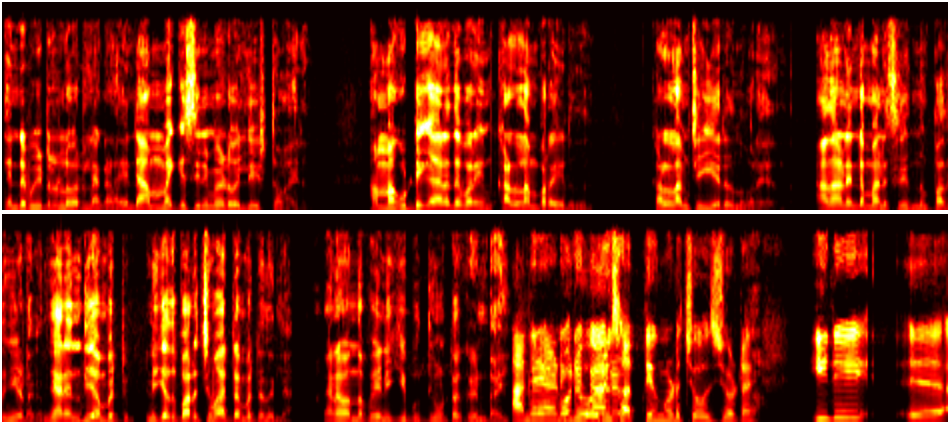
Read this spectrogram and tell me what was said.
എന്റെ വീട്ടിലുള്ളവരെല്ലാം കാണാം എന്റെ അമ്മയ്ക്ക് സിനിമയോട് വലിയ ഇഷ്ടമായിരുന്നു. അമ്മ കുട്ടിക്കാലത്തെ പറയും കള്ളം പറയരുത്. കള്ളം ചെയ്യരുതെന്ന് പറയുന്നത്. അതാണ് എന്റെ മനസ്സിൽ ഇന്നും പതിഞ്ഞു കിടക്കുന്നത്. ഞാൻ എന്ത് ചെയ്യാൻ പറ്റും? എനിക്ക് അത് പറിച്ചു മാറ്റാൻ പറ്റുന്നില്ല. അങ്ങനെ വന്നപ്പോൾ എനിക്ക് ബുദ്ധിമുട്ടൊക്കെ ഉണ്ടായി. അങ്ങനെയാണെങ്കിൽ ഒരു സത്യം കൂടെ ചോദിച്ചോട്ടെ. ഇനി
